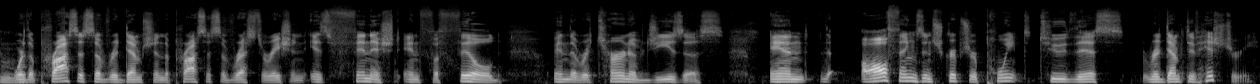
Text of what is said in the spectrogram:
mm. where the process of redemption, the process of restoration is finished and fulfilled in the return of Jesus. And all things in Scripture point to this redemptive history.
